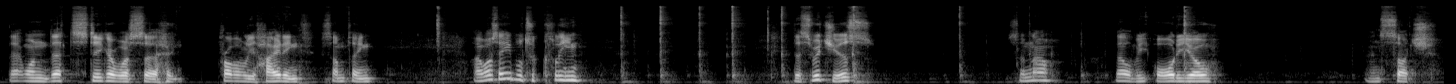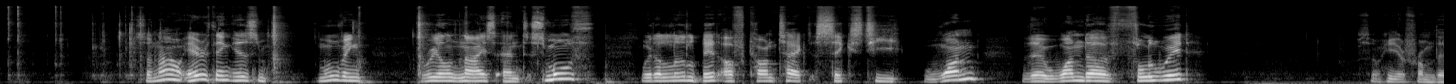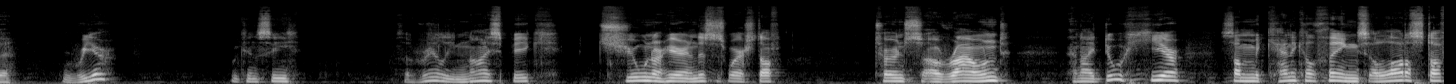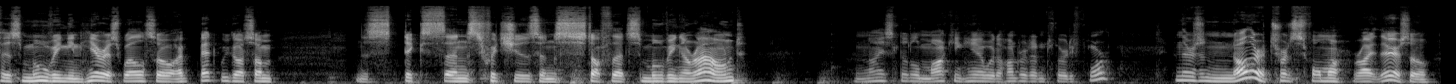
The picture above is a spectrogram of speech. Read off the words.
That one, that sticker was uh, probably hiding something. I was able to clean the switches. So now that will be audio and such. So now everything is moving real nice and smooth with a little bit of Kontakt 61 the Wonder Fluid. So here from the rear, we can see it's a really nice big tuner here, and this is where stuff turns around. And I do hear some mechanical things. A lot of stuff is moving in here as well, so I bet we got some sticks and switches and stuff that's moving around. A nice little marking here with 134. And there's another transformer right there. So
